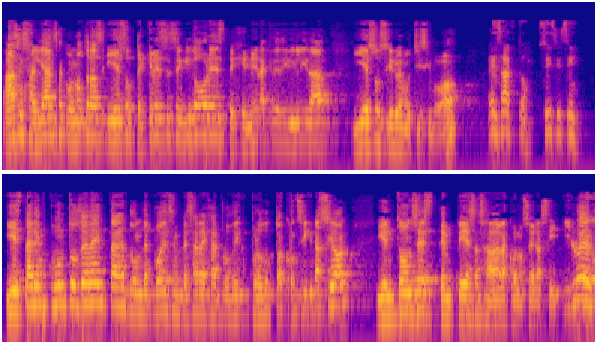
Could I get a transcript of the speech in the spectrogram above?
haces alianza con otras y eso te crece seguidores, te genera credibilidad y eso sirve muchísimo, ¿no? Exacto, sí, sí, sí. Y estar en puntos de venta donde puedes empezar a dejar producto a consignación y entonces te empiezas a dar a conocer así. Y luego,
